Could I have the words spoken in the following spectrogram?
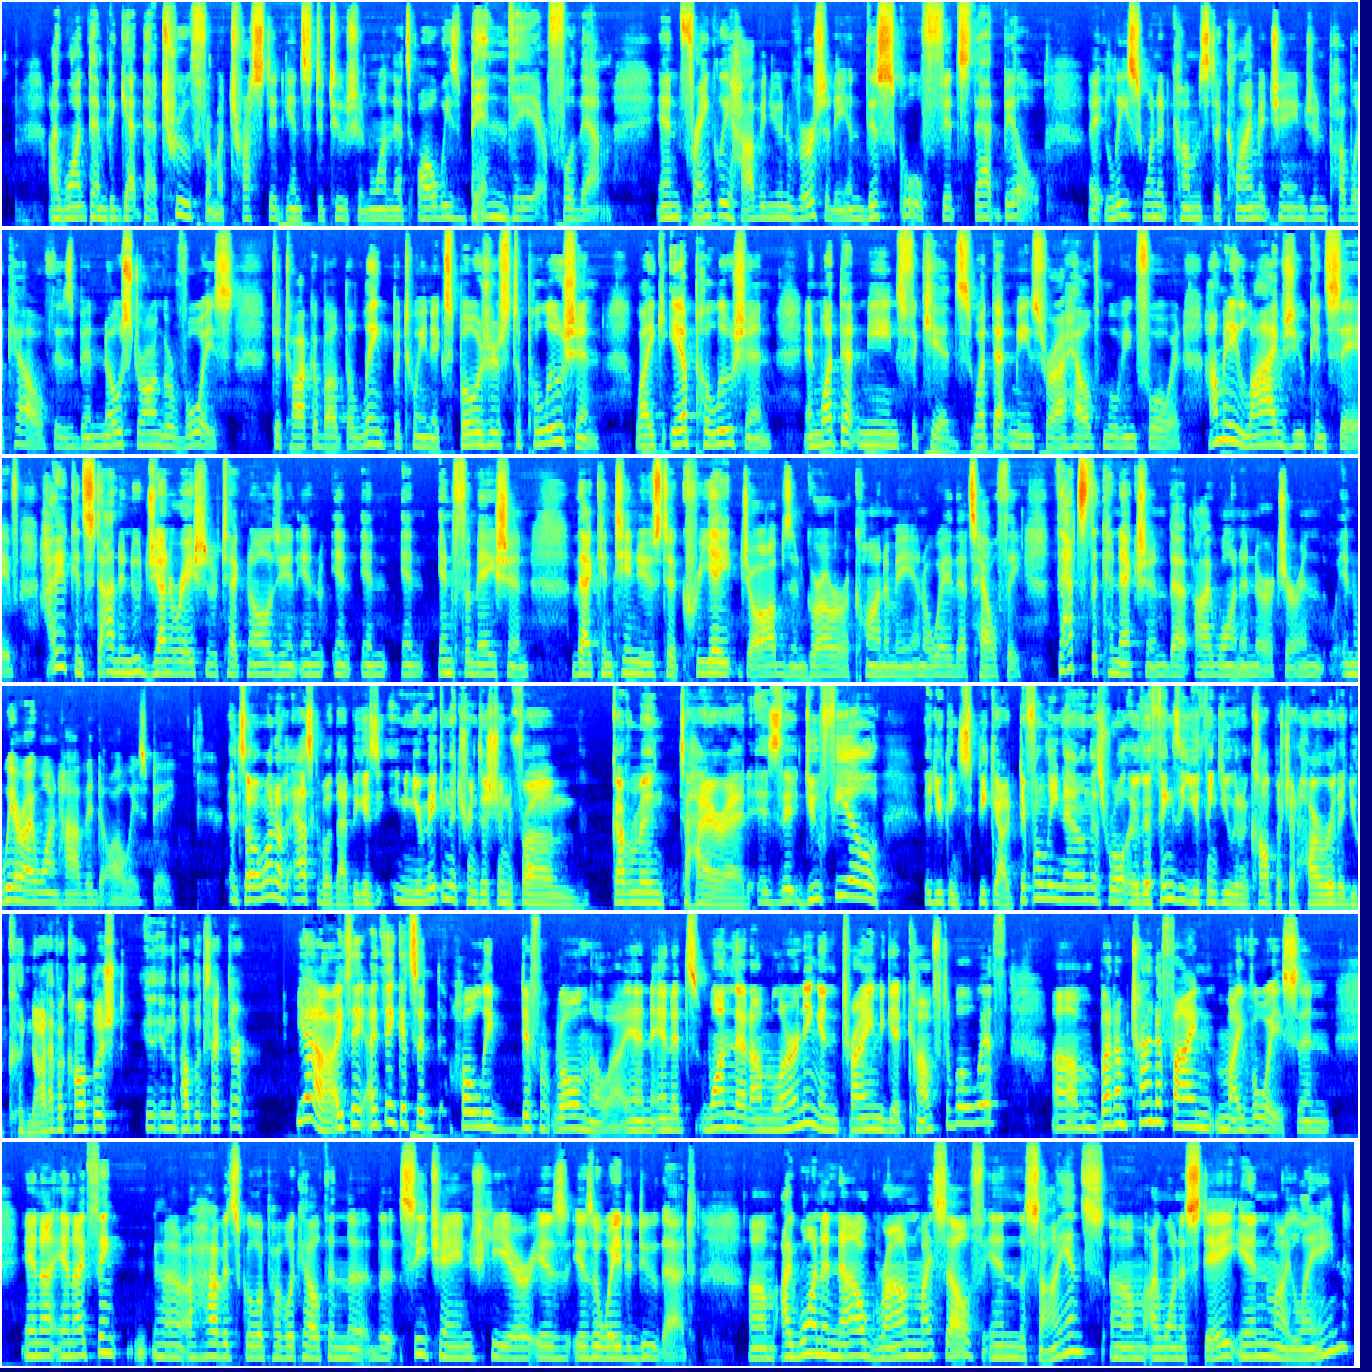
I want them to get that truth from a trusted institution, one that's always been there for them. And frankly, Harvard University and this school fits that bill at least when it comes to climate change and public health. There's been no stronger voice to talk about the link between exposures to pollution, like air pollution, and what that means for kids, what that means for our health moving forward, how many lives you can save, how you can start a new generation of technology and in, in, in, in information that continues to create jobs and grow our economy in a way that's healthy. That's the connection that I want to nurture. And, and where I want Harvard to always be. And so I want to ask about that because I mean you're making the transition from government to higher ed. Is there, do you feel that you can speak out differently now in this role? Are there things that you think you can accomplish at Harvard that you could not have accomplished in, in the public sector? Yeah, I think I think it's a wholly different role, Noah, and and it's one that I'm learning and trying to get comfortable with. Um, but I'm trying to find my voice and and I and I think uh, Harvard School of Public Health and the the C-CHANGE here is is a way to do that. Um, I want to now ground myself in the science. Um, I want to stay in my lane,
